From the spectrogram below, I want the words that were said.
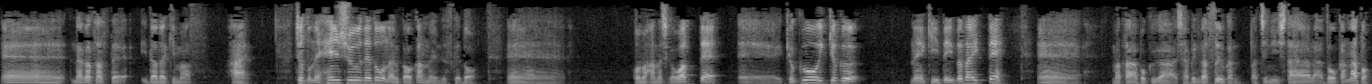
えー、流させていただきます。はい。ちょっとね、編集でどうなるかわかんないんですけど、えー、この話が終わって、えー、曲を1曲、ね、聴いていただいて、えー、また僕が喋り出すという形にしたらどうかなと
